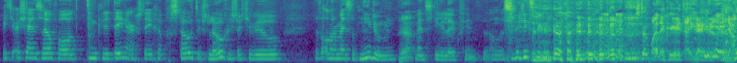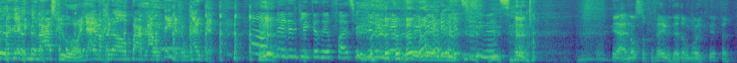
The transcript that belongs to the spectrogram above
Weet je, als jij zelf al tien keer je tenen ergens tegen hebt gestoten, is het logisch dat je wil dat andere mensen dat niet doen. Ja. Mensen die je leuk vindt. Anders weet ik het niet. Stoot maar lekker je tegen. Ja, ga ik lekker niet waarschuwen, want jij mag wel een paar blauwe tenen gebruiken. Oh, nee, dit klinkt echt heel fout. Sorry mensen. Ja, en dat is toch vervelend, hè? Dat we nooit knippen.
